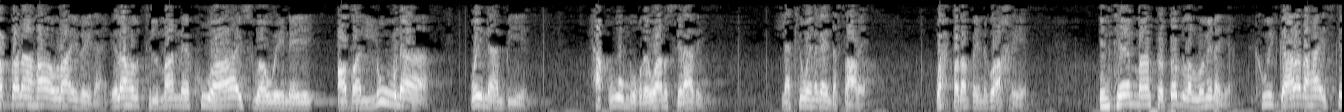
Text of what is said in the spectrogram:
Rabbanaa haaulaai bay yidhahdeen ilaahow tilmaanee kuwaa iswaaweyneeyey adalluuna wayna ambiyeen. Xaq wuu muuqday waanu siraaday laakiin way naga indhasaabeen wax badan bay nagu akriyeen intee maanta dad la luminaya? Kuwii gaalada ahaa iska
